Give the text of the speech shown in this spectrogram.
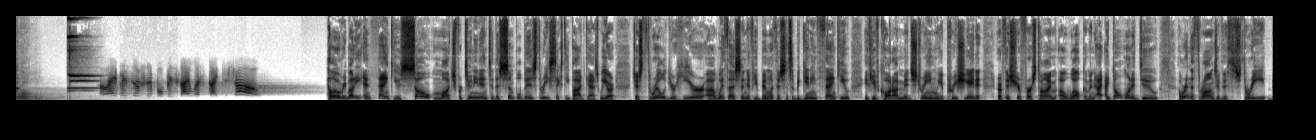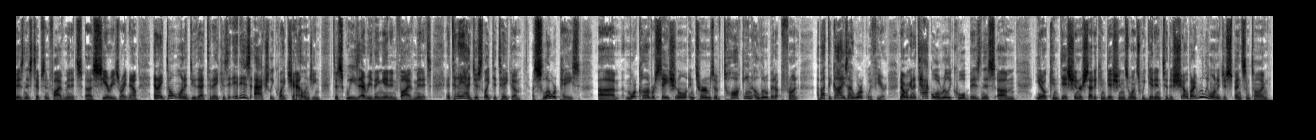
Thank you. Hello, everybody, and thank you so much for tuning in to the Simple Biz 360 podcast. We are just thrilled you're here uh, with us. And if you've been with us since the beginning, thank you. If you've caught on midstream, we appreciate it. Or if this is your first time, uh, welcome. And I, I don't want to do, we're in the throngs of this three business tips in five minutes uh, series right now. And I don't want to do that today because it, it is actually quite challenging to squeeze everything in in five minutes. And today I'd just like to take a, a slower pace pace, um, more conversational in terms of talking a little bit up front about the guys I work with here. Now we're going to tackle a really cool business, um, you know, condition or set of conditions once we get into the show. But I really want to just spend some time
